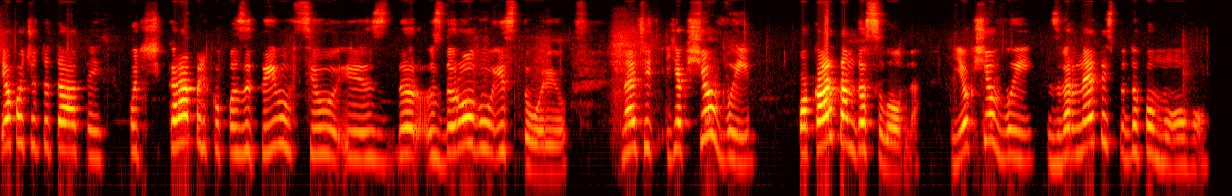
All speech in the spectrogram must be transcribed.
Я хочу додати хоч крапельку позитиву в цю здорову історію. Значить, якщо ви по картам дословно, якщо ви звернетесь по допомогу,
